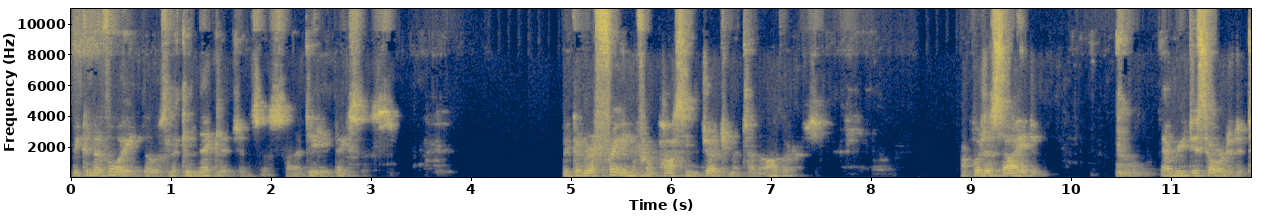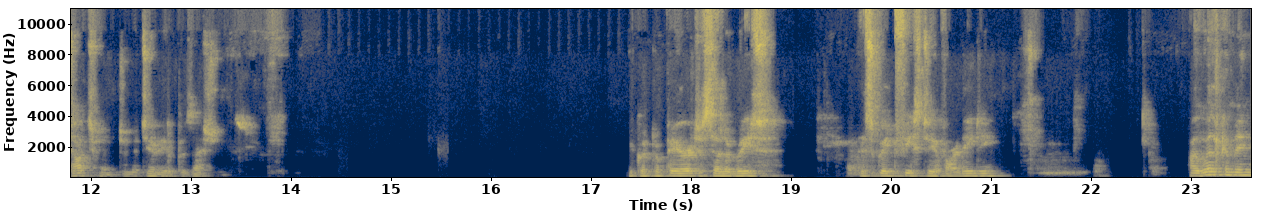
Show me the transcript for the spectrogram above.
we can avoid those little negligences on a daily basis. We can refrain from passing judgment on others or put aside every disordered attachment to material possessions. We could prepare to celebrate this great feast day of Our Lady by welcoming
